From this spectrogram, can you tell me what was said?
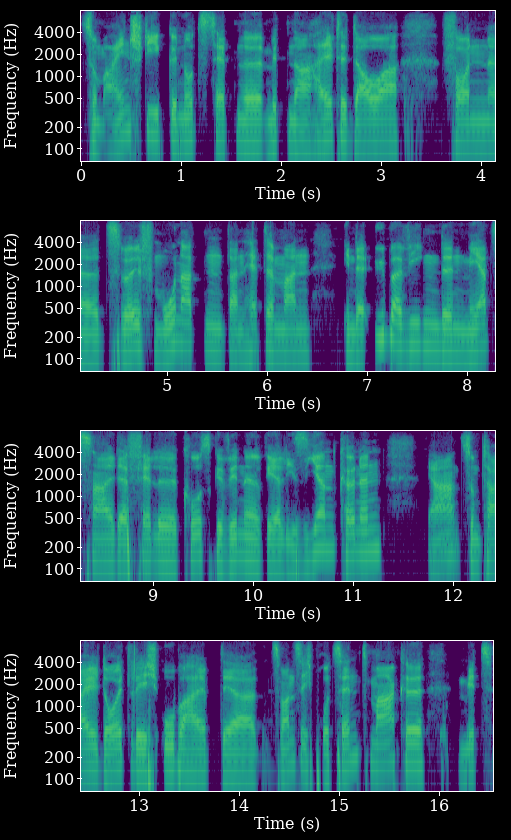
zum Einstieg genutzt hätte mit einer Haltedauer von äh, zwölf Monaten, dann hätte man in der überwiegenden Mehrzahl der Fälle Kursgewinne realisieren können. Ja, zum Teil deutlich oberhalb der 20-Prozent-Marke mit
